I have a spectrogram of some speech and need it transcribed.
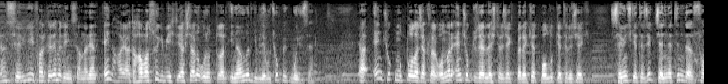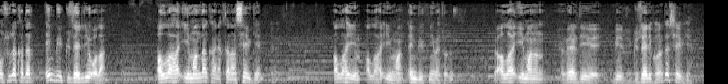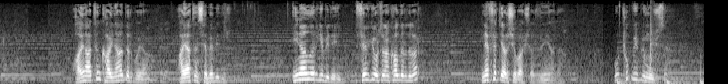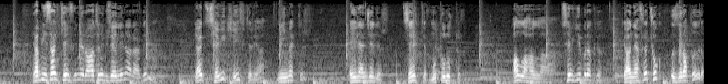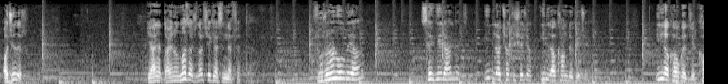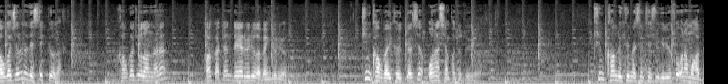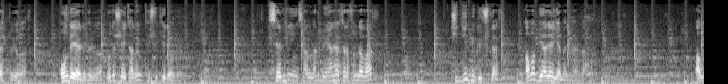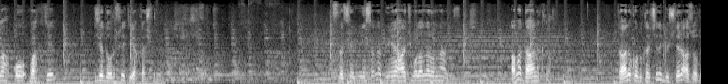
Yani sevgiyi fark edemedi insanlar. Yani en hayata, hava su gibi ihtiyaçlarını unuttular. İnanılır gibi değil. Bu çok büyük mucize. Ya en çok mutlu olacaklar, onları en çok güzelleştirecek, bereket, bolluk getirecek, sevinç getirecek, cennetin de sonsuza kadar en büyük güzelliği olan Allah'a imandan kaynaklanan sevgi, Allah'a im, Allah'a iman en büyük nimet odur. Ve Allah'a imanın verdiği bir güzellik olarak da sevgi. Hayatın kaynağıdır bu ya. Hayatın sebebidir. İnanılır gibi değil. Sevgi ortadan kaldırdılar. Nefret yarışı başladı dünyada. Bu çok büyük bir mucize. Ya bir insan keyfini, rahatını, güzelliğini arar değil mi? Ya sevgi keyiftir ya, nimettir, eğlencedir, zevktir, mutluluktur. Allah Allah, sevgiyi bırakıyor. Ya nefret çok ızdıraplıdır, acıdır. Yani dayanılmaz acılar çekersin nefrette. Zoruna ne oldu ya? Sevgiyle hallet. İlla çatışacak, illa kan dökecek. İlla kavga edecek. Kavgacıları da destekliyorlar. Kavgacı olanlara hakikaten değer veriyorlar, ben görüyorum. Kim kavgayı körüklerse ona sempati duyuyorlar. Kim kan dökülmesini teşvik ediyorsa ona muhabbet duyuyorlar. Onu değerli görüyorlar. Bu da şeytanın teşvikiyle oluyor. Sevgi insanları dünyanın her tarafında var. Ciddi bir güçler ama bir araya gelmediler daha. Allah o vakti bize doğru sürekli yaklaştırıyor. Aslında sevgili insanlar, dünyaya hakim olanlar onlardır. Ama dağınıklar. Dağınık oldukları için de güçleri az oluyor.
